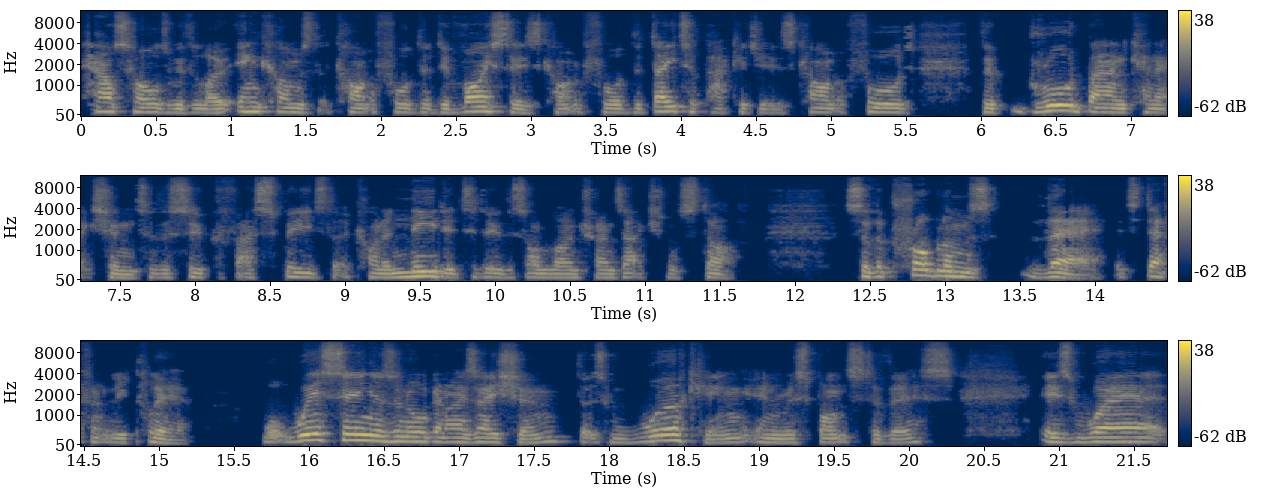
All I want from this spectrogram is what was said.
households with low incomes that can't afford the devices, can't afford the data packages, can't afford the broadband connection to the super fast speeds that are kind of needed to do this online transactional stuff. So the problem's there, it's definitely clear. What we're seeing as an organization that's working in response to this is where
